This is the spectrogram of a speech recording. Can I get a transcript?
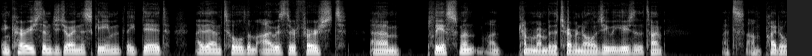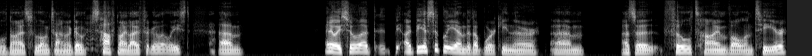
encouraged them to join the scheme. They did. I then told them I was their first um, placement. I can't remember the terminology we used at the time. I'm quite old now. It's a long time ago. It's half my life ago, at least. Um, anyway, so I, I, basically ended up working there um, as a full time volunteer.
